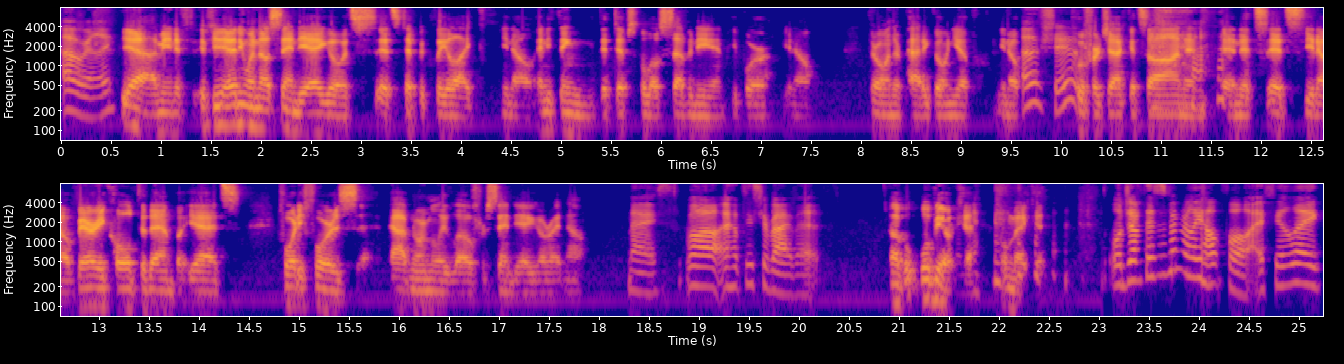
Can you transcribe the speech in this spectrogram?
Oh, really? Yeah, I mean if if you, anyone knows San Diego, it's it's typically like, you know, anything that dips below 70 and people are, you know, throwing their Patagonia you know, oh shoot, puffer jackets on, and, and it's it's you know very cold to them. But yeah, it's 44 is abnormally low for San Diego right now. Nice. Well, I hope you survive it. Uh, but we'll be okay. We'll make it. well, Jeff, this has been really helpful. I feel like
